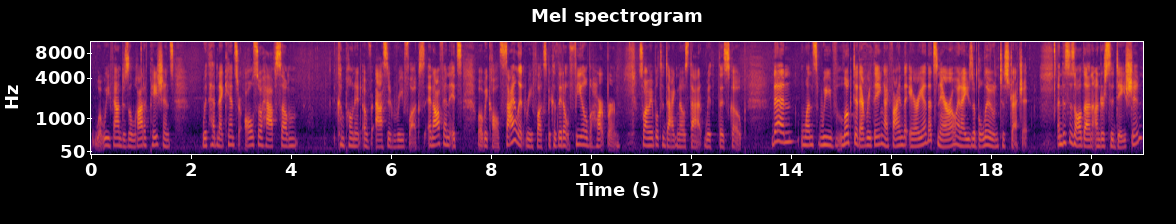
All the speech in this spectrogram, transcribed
what we found is a lot of patients with head and neck cancer also have some component of acid reflux. And often it's what we call silent reflux because they don't feel the heartburn. So I'm able to diagnose that with the scope. Then, once we've looked at everything, I find the area that's narrow and I use a balloon to stretch it. And this is all done under sedation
